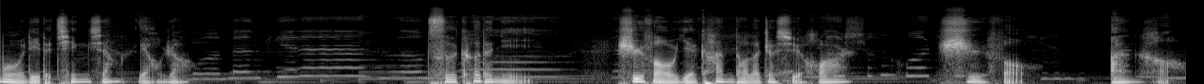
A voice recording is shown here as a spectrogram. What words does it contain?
茉莉的清香缭绕。此刻的你。是否也看到了这雪花？是否安好？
